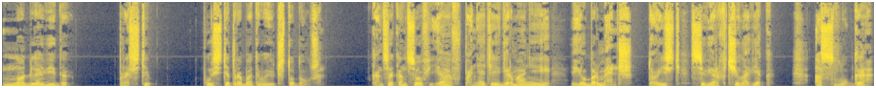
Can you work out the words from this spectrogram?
но для вида простил. Пусть отрабатывает, что должен конце концов, я в понятии Германии «юберменш», то есть сверхчеловек, а слуга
